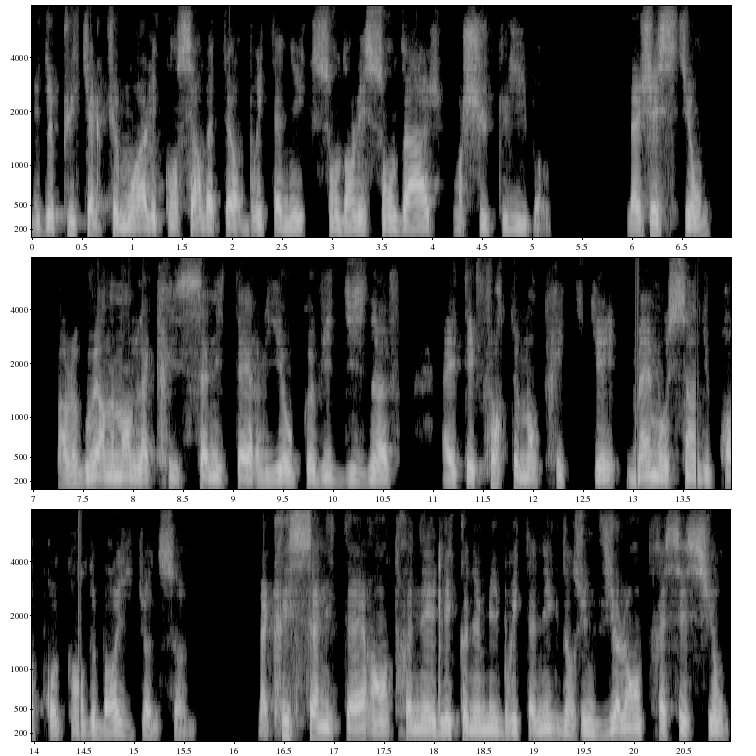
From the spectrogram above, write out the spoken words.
mais depuis quelques mois, les conservateurs britanniques sont dans les sondages en chute libre. La gestion par le gouvernement de la crise sanitaire liée au Covid-19 a été fortement critiqué même au sein du propre camp de Boris Johnson. La crise sanitaire a entraîné l'économie britannique dans une violente récession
